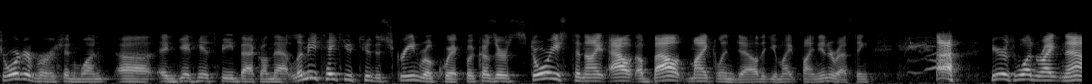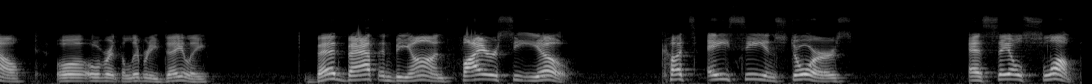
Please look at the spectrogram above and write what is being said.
shorter version one uh, and get his feedback on that. Let me take you to the screen real quick because there's stories tonight out about Mike Lindell that you might find interesting. Here's one right now o- over at the Liberty Daily. Bed Bath and Beyond fires CEO, cuts AC in stores as sales slump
